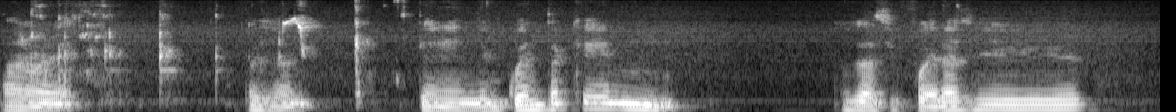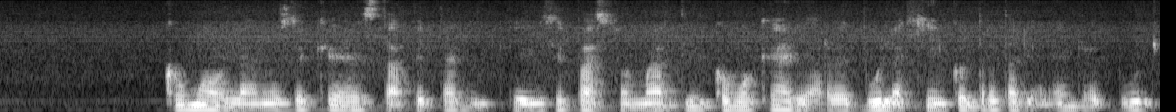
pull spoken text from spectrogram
Bueno, eh, o sea, teniendo en cuenta que, mm, o sea, si fuera a ser como hablamos de que Verstappen tal- que dice Pastor Martin, ¿cómo quedaría Red Bull? ¿A quién contratarían en Red Bull?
